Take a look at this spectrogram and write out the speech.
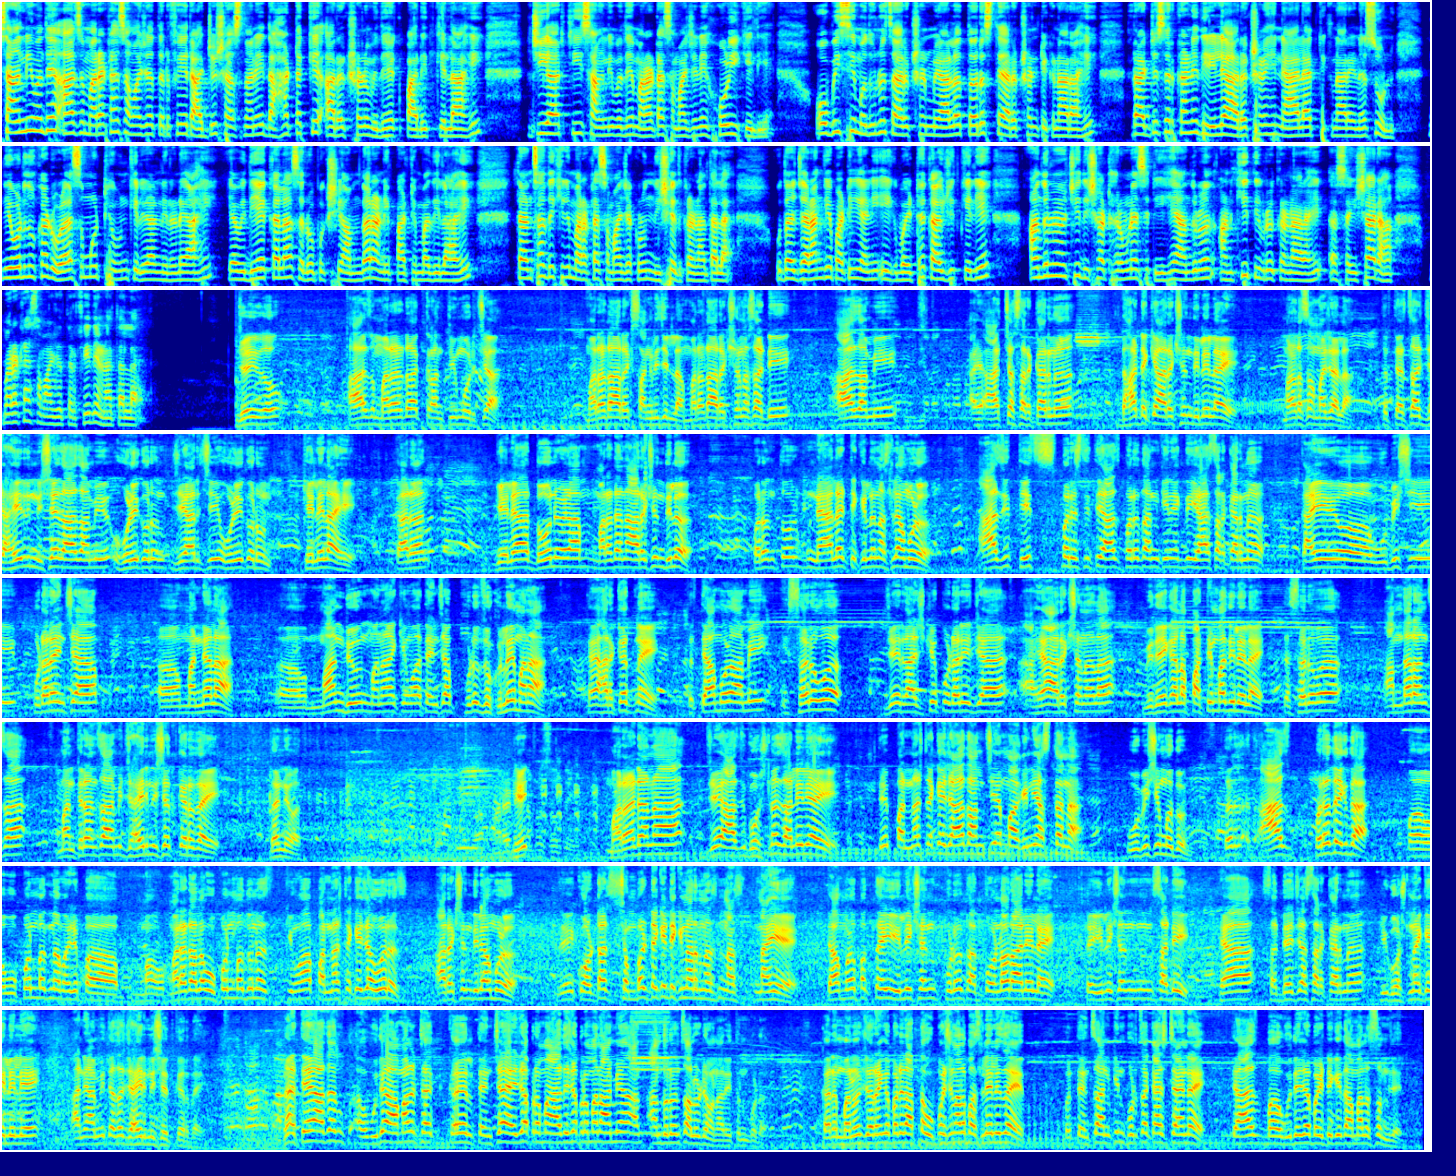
सांगलीमध्ये आज मराठा समाजातर्फे राज्य शासनाने दहा टक्के आरक्षण विधेयक पारित केलं आहे. जी आरची सांगलीमध्ये मराठा समाजाने होळी केली आहे. ओबीसीमधूनच आरक्षण मिळालं तरच ते आरक्षण टिकणार आहे. राज्य सरकारने दिलेले आरक्षण हे न्यायालयात टिकणारे नसून निवडणुका डोळ्यासमोर ठेवून केलेला निर्णय आहे. या विधेयकाला सर्वपक्षीय आमदारांनी पाठिंबा दिला आहे. त्यांचा देखील मराठा समाजाकडून निषेध करण्यात आला उदा. जरांगे पाटील यांनी एक बैठक आयोजित केली आहे. आंदोलनाची दिशा ठरवण्यासाठी हे आंदोलन आणखी तीव्र करणार आहे असा इशारा मराठा समाजातर्फे देण्यात आला जय जाऊ आज मराठा क्रांती मोर्चा मराठा आरक्ष सांगली जिल्हा मराठा आरक्षणासाठी आज आम्ही आजच्या सरकारनं दहा टक्के आरक्षण दिलेलं आहे मराठा समाजाला. तर त्याचा जाहीर निषेध आज आम्ही होळी करून जे आरची होळी करून केलेला आहे. कारण गेल्या दोन वेळा मराठ्यांना आरक्षण दिलं परंतु न्यायालय टिकलं नसल्यामुळं आज तेच परिस्थिती आज परत आणखीन एकदा ह्या सरकारनं काही ओबीसी पुढाऱ्यांच्या म्हणण्याला मान देऊन म्हणा किंवा त्यांच्या पुढे झुकलं आहे म्हणा काही हरकत नाही. तर त्यामुळं आम्ही सर्व जे राजकीय पुढारी ज्या ह्या आरक्षणाला विधेयकाला पाठिंबा दिलेला आहे त्या सर्व आमदारांचा मंत्र्यांचा आम्ही जाहीर निषेध करत आहे. धन्यवाद. हे मराठ्यांना जे आज घोषणा झालेली आहे ते पन्नास टक्क्याच्या आत आमची मागणी असताना ओबीसीमधून तर आज परत एकदा ओपनमधनं म्हणजे प म- मराठाला ओपनमधूनच किंवा पन्नास टक्क्याच्या वरच आरक्षण दिल्यामुळं म्हणजे कोर्टात शंभर टक्के टिकणार नस नस नाही आहे त्यामुळं फक्त हे इलेक्शन पुढं तोंडावर आलेलं आहे. त्या इलेक्शनसाठी ह्या सध्याच्या सरकारनं ही घोषणा केलेली आहे आणि आम्ही त्याचा जाहीर निषेध करत आहे. नाही ते आता उद्या आम्हाला ठ- कळेल. त्यांच्या ह्याच्याप्रमाणे आदेशाप्रमाणे आम्ही आंदोलन चालू ठेवणार इथून पुढं. कारण मनोज जरंगे पाटील आता उपोषणाला बसलेलेच आहेत. पण त्यांचा आणखीन पुढचा काय स्टँड आहे ते आज ब- उद्याच्या बैठकीत आम्हाला समजेल.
